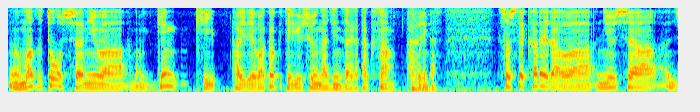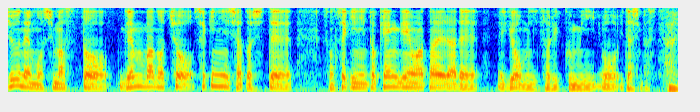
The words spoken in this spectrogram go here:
まず当社には元気いっぱいで若くて優秀な人材がたくさんおります。はい、そして彼らは入社10年もしますと、現場の長、責任者として、その責任と権限を与えられ、業務に取り組みをいたします。はい、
